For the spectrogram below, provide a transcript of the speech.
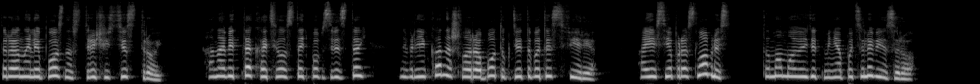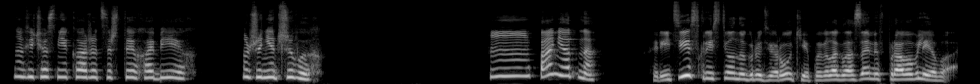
то рано или поздно встречусь с сестрой. Она ведь так хотела стать поп-звездой, наверняка нашла работу где-то в этой сфере. А если я прославлюсь, то мама увидит меня по телевизору. Но сейчас мне кажется, что их обеих уже нет живых. Хм, понятно. Харити скрестил на груди руки и повела глазами вправо-влево.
